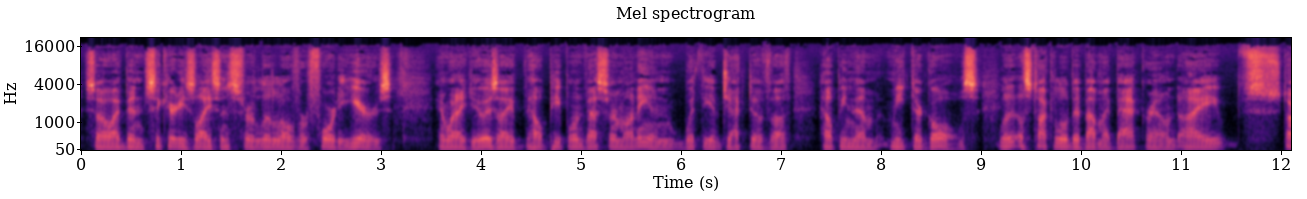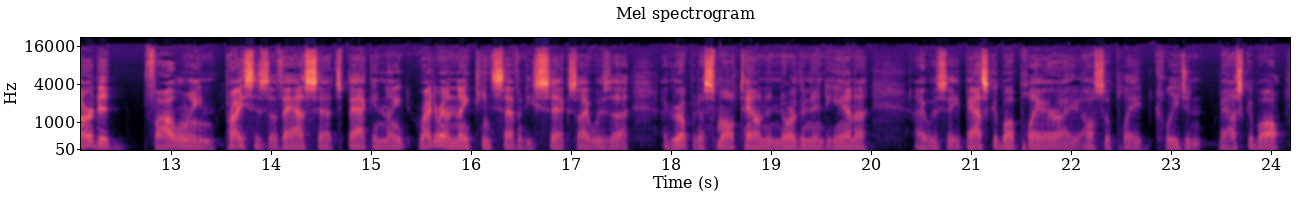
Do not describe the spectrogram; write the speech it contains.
so I've been securities licensed for a little over 40 years. And what I do is I help people invest their money and with the objective of helping them meet their goals. Let's talk a little bit about my background. I started following prices of assets back in right around 1976. I was a, I grew up in a small town in northern Indiana. I was a basketball player. I also played collegiate basketball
